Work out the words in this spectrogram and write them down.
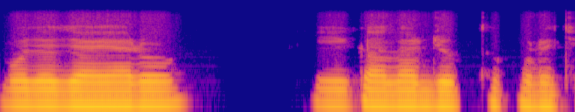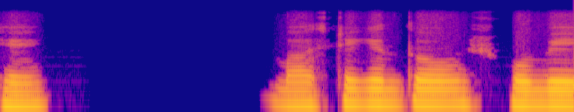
বোঝা যায় আরও কি কালার যুক্ত করেছে, বাসটি কিন্তু খুবই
